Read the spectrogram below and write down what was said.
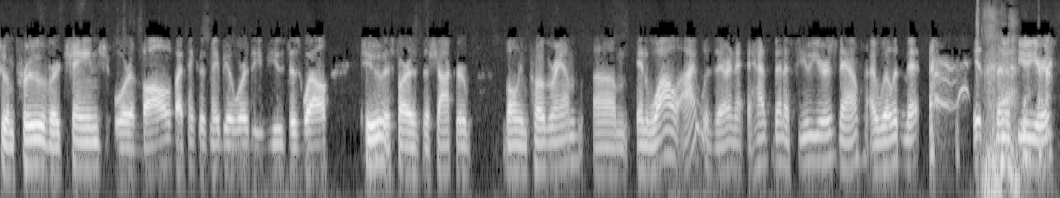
to improve or change or evolve. I think is maybe a word that you've used as well too, as far as the Shocker bowling program. Um, and while I was there, and it has been a few years now, I will admit it's been a few years.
